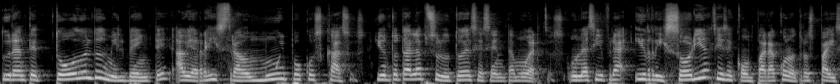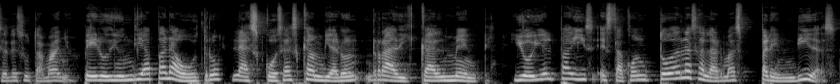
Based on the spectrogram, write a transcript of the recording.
Durante todo el 2020 había registrado muy pocos casos y un total absoluto de 60 muertos, una cifra irrisoria si se compara con otros países de su tamaño. Pero de un día para otro las cosas cambiaron radicalmente y hoy el país está con todas las alarmas prendidas.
